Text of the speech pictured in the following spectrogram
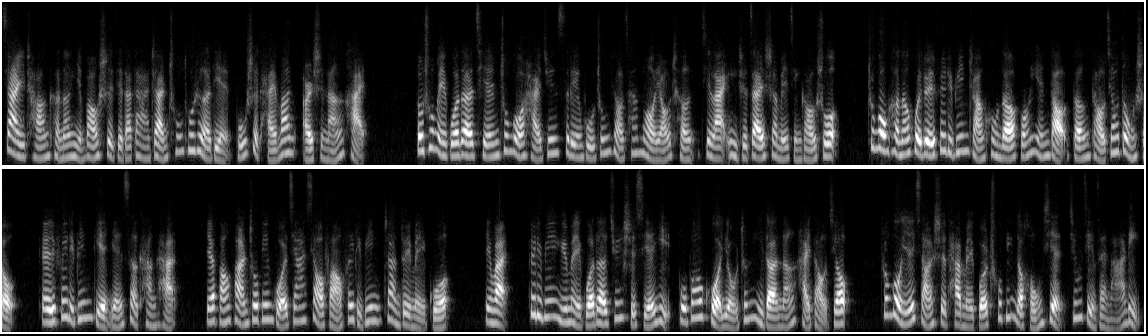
下一场可能引爆世界的大战冲突热点不是台湾，而是南海。走出美国的前中国海军司令部中校参谋姚成近来一直在社媒警告说，中共可能会对菲律宾掌控的黄岩岛等岛礁动手，给菲律宾点颜色看看，也防范周边国家效仿菲律宾站队美国。另外，菲律宾与美国的军事协议不包括有争议的南海岛礁，中共也想试探美国出兵的红线究竟在哪里。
